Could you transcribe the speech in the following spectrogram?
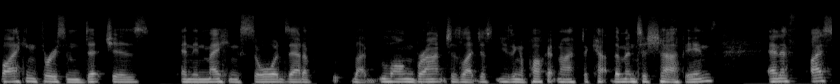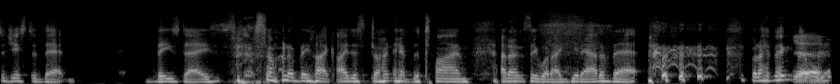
biking through some ditches, and then making swords out of like long branches, like just using a pocket knife to cut them into sharp ends. And if I suggested that these days, someone would be like, I just don't have the time. I don't see what I get out of that. but I think that Yeah. when-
